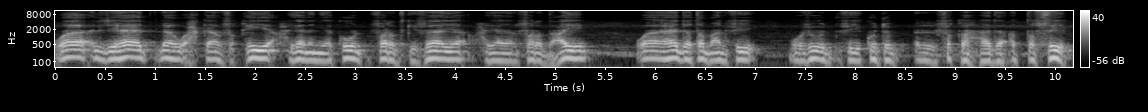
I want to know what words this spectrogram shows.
والجهاد له أحكام فقهية أحيانا يكون فرض كفاية أحيانا فرض عين. وهذا طبعا في موجود في كتب الفقه هذا التفصيل.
